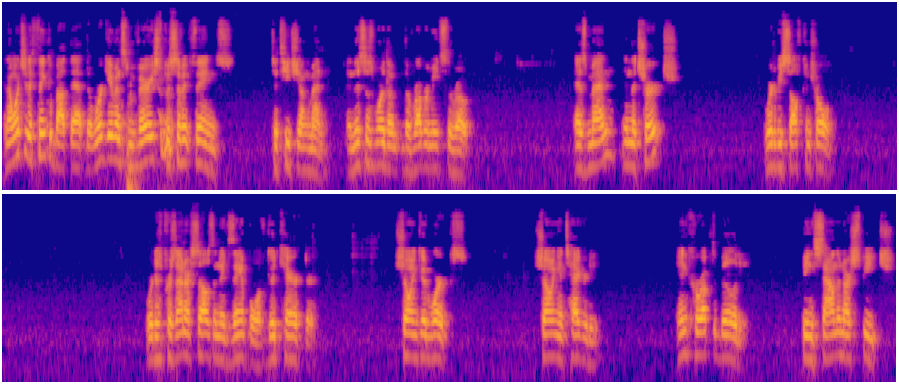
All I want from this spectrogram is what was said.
And I want you to think about that, that we're given some very specific things to teach young men. And this is where the, the rubber meets the road. As men in the church, we're to be self controlled. We're to present ourselves an example of good character, showing good works, showing integrity, incorruptibility, being sound in our speech.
